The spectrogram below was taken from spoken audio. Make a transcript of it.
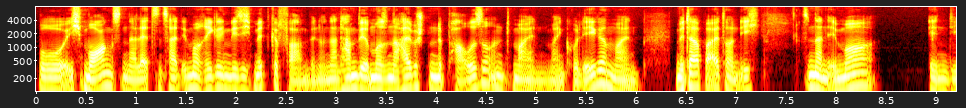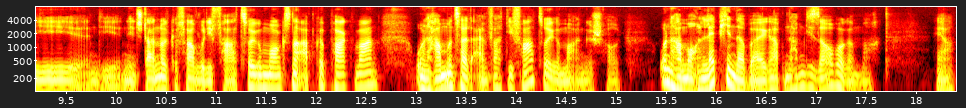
wo ich morgens in der letzten Zeit immer regelmäßig mitgefahren bin. Und dann haben wir immer so eine halbe Stunde Pause und mein, mein Kollege, mein Mitarbeiter und ich sind dann immer in die, in die, in den Standort gefahren, wo die Fahrzeuge morgens noch abgeparkt waren und haben uns halt einfach die Fahrzeuge mal angeschaut und haben auch ein Läppchen dabei gehabt und haben die sauber gemacht. Ja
